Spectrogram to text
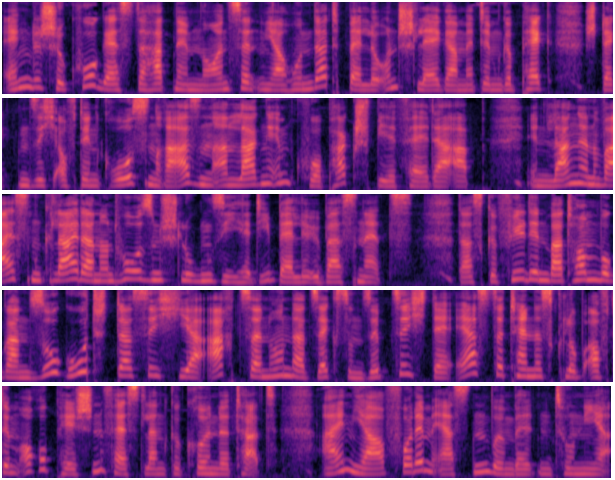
Englische Kurgäste hatten im 19. Jahrhundert Bälle und Schläger mit dem Gepäck, steckten sich auf den großen Rasenanlagen im Kurpark Spielfelder ab. In langen weißen Kleidern und Hosen schlugen sie hier die Bälle übers Netz. Das gefiel den Bad so gut, dass sich hier 1876 der erste Tennisclub auf dem europäischen Festland gegründet hat. Ein Jahr vor dem ersten Wimbledon-Turnier.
